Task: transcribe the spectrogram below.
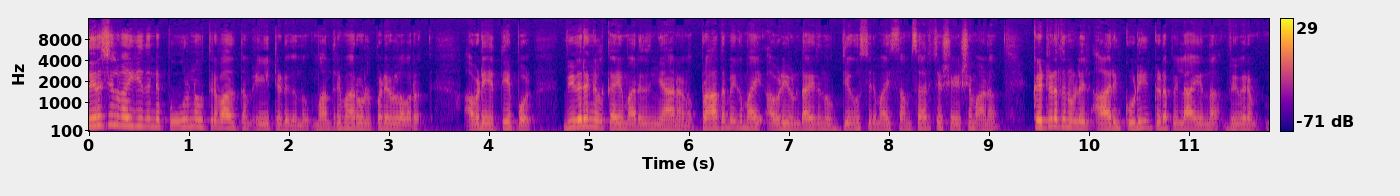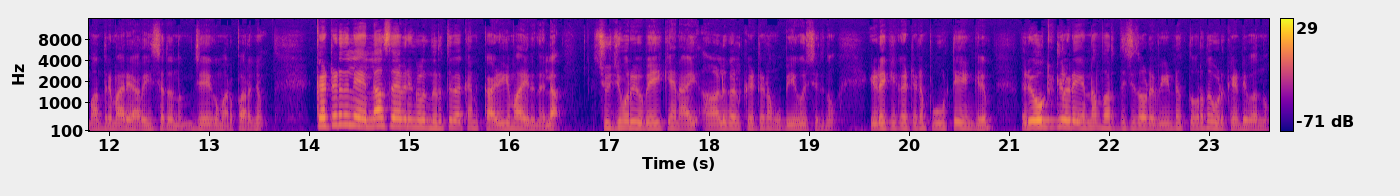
തിരച്ചിൽ വൈകിയതിന്റെ പൂർണ ഉത്തരവാദിത്തം ഏറ്റെടുക്കുന്നു. മന്ത്രിമാർ ഉൾപ്പെടെയുള്ളവർ അവിടെ എത്തിയപ്പോൾ വിവരങ്ങൾ കൈമാറിയത് ഞാനാണ്. പ്രാഥമികമായി അവിടെ ഉണ്ടായിരുന്ന ഉദ്യോഗസ്ഥരുമായി സംസാരിച്ച ശേഷമാണ് കെട്ടിടത്തിനുള്ളിൽ ആരും കുടുങ്ങിക്കിടപ്പില്ല എന്ന് വിവരം മന്ത്രിമാരെ അറിയിച്ചതെന്നും ജയകുമാർ പറഞ്ഞു. കെട്ടിടത്തിലെ എല്ലാ സേവനങ്ങളും നിർത്തിവെക്കാൻ കഴിയുമായിരുന്നില്ല. ശുചിമുറി ഉപയോഗിക്കാനായി ആളുകൾ കെട്ടിടം ഉപയോഗിച്ചിരുന്നു. ഇടയ്ക്ക് കെട്ടിടം പൂട്ടിയെങ്കിലും രോഗികളുടെ എണ്ണം വർദ്ധിച്ചതോടെ വീണ്ടും തുറന്നു കൊടുക്കേണ്ടി വന്നു.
